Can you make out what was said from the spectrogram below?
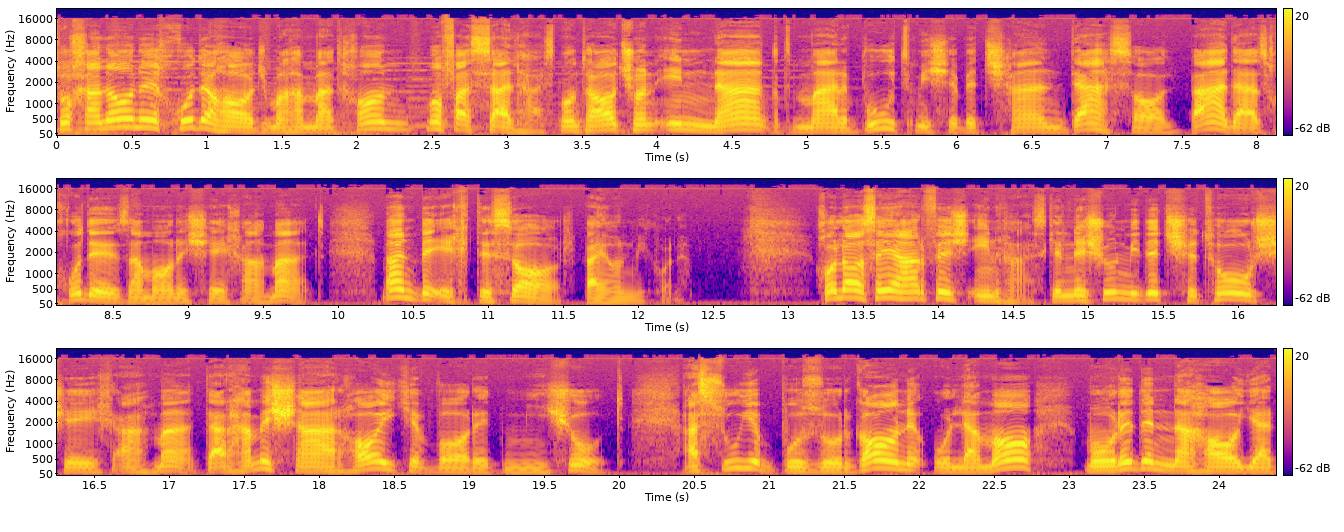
سخنان خود حاج محمد خان مفصل هست. منتها چون این نقد مربوط میشه به چند ده سال بعد از خود زمان شیخ احمد من به اختصار بیان می‌کنم. خلاصه حرفش این هست که نشون میده چطور شیخ احمد در همه شهرهایی که وارد می‌شد از سوی بزرگان علما مورد نهایت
